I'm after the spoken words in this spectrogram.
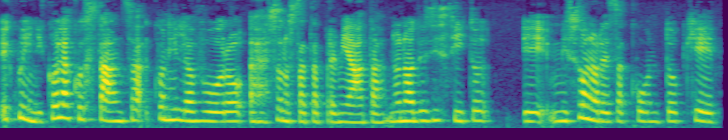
e quindi con la costanza, con il lavoro eh, sono stata premiata, non ho desistito e mi sono resa conto che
